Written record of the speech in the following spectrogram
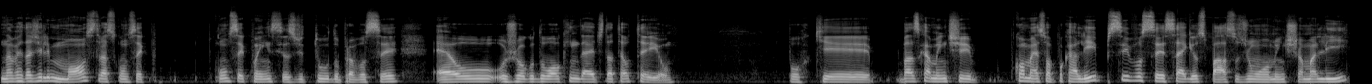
Na verdade, ele mostra as conse consequências de tudo para você. É o, o jogo do Walking Dead da Telltale. Porque, basicamente, começa o apocalipse, você segue os passos de um homem que chama Lee,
